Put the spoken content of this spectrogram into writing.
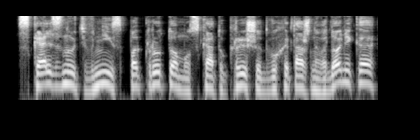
скользнуть вниз по крутому скату крыши двухэтажного домика,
